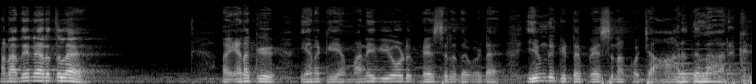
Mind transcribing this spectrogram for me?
ஆனால் அதே நேரத்தில் எனக்கு எனக்கு என் மனைவியோடு பேசுறதை விட இவங்க கிட்ட பேசினா கொஞ்சம் ஆறுதலாக இருக்கு.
